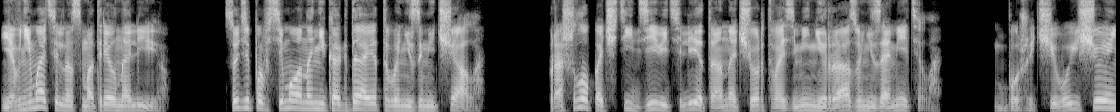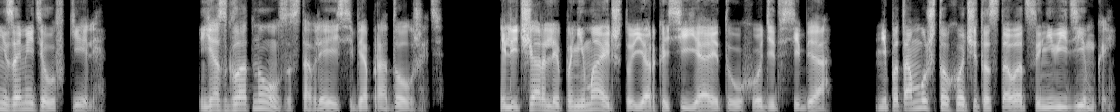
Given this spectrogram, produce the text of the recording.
Я внимательно смотрел на Лию. Судя по всему, она никогда этого не замечала. Прошло почти 9 лет, а она, черт возьми, ни разу не заметила. Боже, чего еще я не заметил в Келе? Я сглотнул, заставляя себя продолжить. Или Чарли понимает, что ярко сияет и уходит в себя. Не потому, что хочет оставаться невидимкой,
